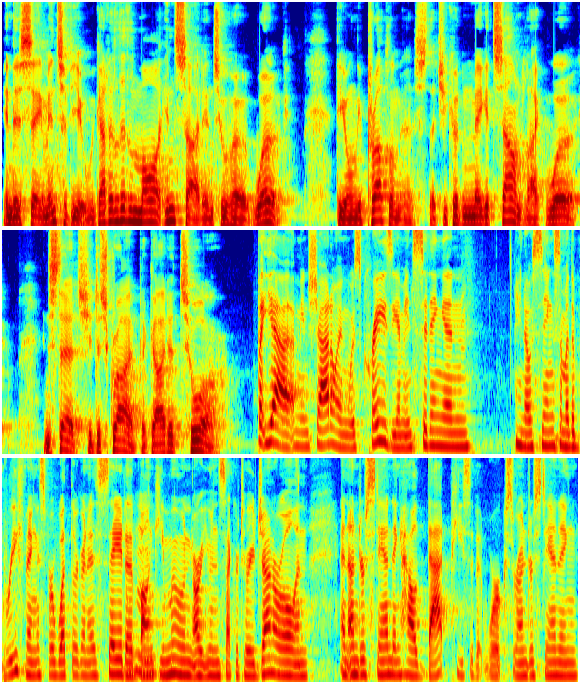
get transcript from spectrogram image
In this same interview, we got a little more insight into her work. The only problem is that she couldn't make it sound like work. Instead, she described a guided tour. but yeah, I mean, shadowing was crazy. I mean, sitting in you know, seeing some of the briefings for what they're going to say to mm-hmm. Ban Ki-moon, our UN Secretary General, and and understanding how that piece of it works, or understanding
